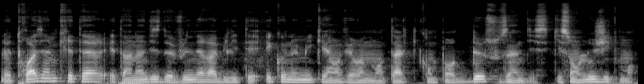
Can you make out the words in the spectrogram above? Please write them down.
Le troisième critère est un indice de vulnérabilité économique et environnementale qui comporte deux sous-indices qui sont logiquement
